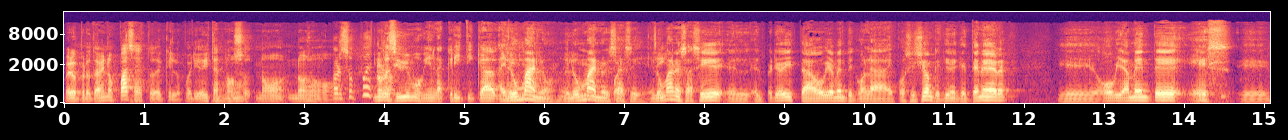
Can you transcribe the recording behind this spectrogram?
Pero, pero también nos pasa esto de que los periodistas no, no, no, Por supuesto. no recibimos bien la crítica. El del- humano, del- el humano es bueno, así. El sí. humano es así. El, el periodista, obviamente, con la exposición que tiene que tener, eh, obviamente es eh,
